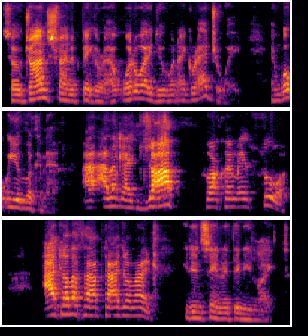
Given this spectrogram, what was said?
So John's trying to figure out what do I do when I graduate? And what were you looking at? I, I look at job program in school. I don't like I don't like. He didn't say anything he liked.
